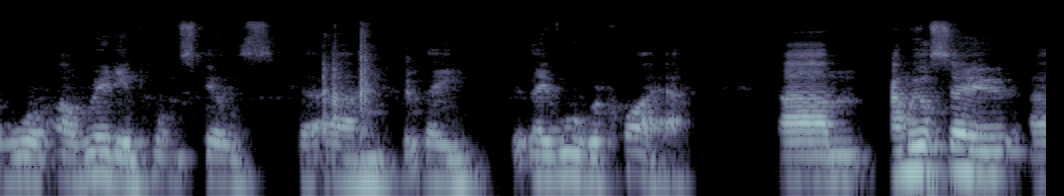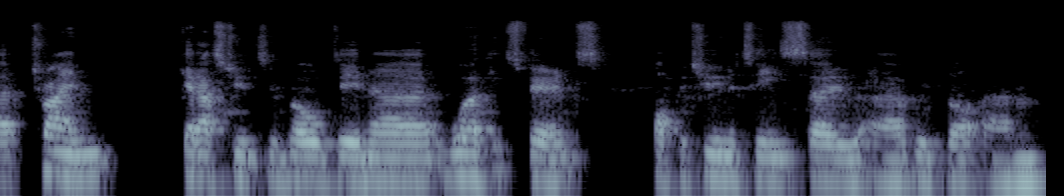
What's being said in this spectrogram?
will, are really important skills that, um, that they that they will require. Um, and we also uh, try and get our students involved in uh, work experience opportunities. So uh, we've got um,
